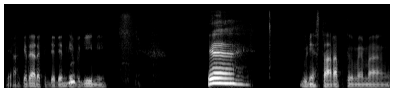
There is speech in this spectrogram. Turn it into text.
Ya akhirnya ada kejadian kayak hmm. begini. Ya dunia startup tuh memang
